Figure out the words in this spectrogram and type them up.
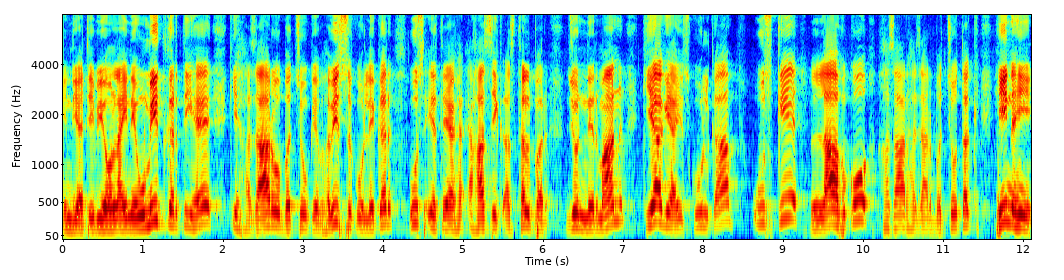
इंडिया टीवी ऑनलाइन ये उम्मीद करती है कि हज़ारों बच्चों के भविष्य को लेकर उस ऐतिहासिक स्थल पर जो निर्माण किया गया स्कूल का उसके लाभ को हज़ार हज़ार बच्चों तक ही नहीं,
